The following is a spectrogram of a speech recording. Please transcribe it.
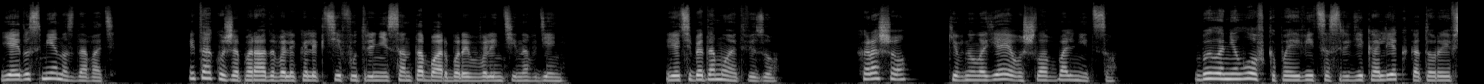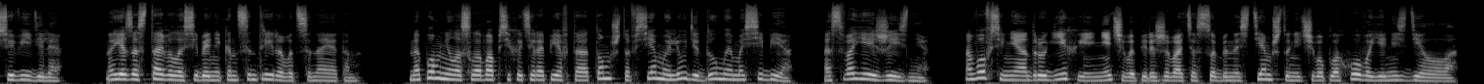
я иду смену сдавать. И так уже порадовали коллектив утренней Санта-Барбары в Валентинов день. Я тебя домой отвезу». «Хорошо», Кивнула я и ушла в больницу. Было неловко появиться среди коллег, которые все видели, но я заставила себя не концентрироваться на этом. Напомнила слова психотерапевта о том, что все мы люди думаем о себе, о своей жизни, а вовсе не о других, и нечего переживать особенно с тем, что ничего плохого я не сделала.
